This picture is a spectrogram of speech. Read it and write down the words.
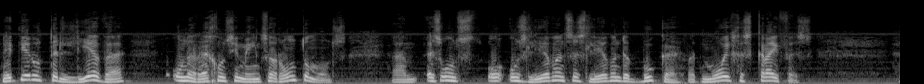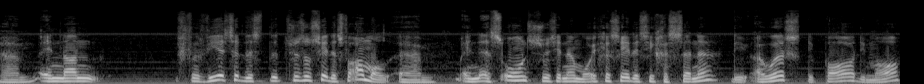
net deur om te lewe onderrig ons die mense rondom ons. Ehm um, is ons on, ons lewens is lewende boeke wat mooi geskryf is. Ehm um, en dan vir wie is dit dit soos ons sê dis vir almal ehm um, en is ons soos jy nou mooi gesê dis die gesinne, die ouers, die pa, die ma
